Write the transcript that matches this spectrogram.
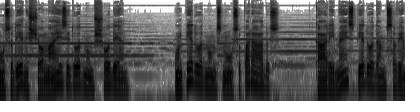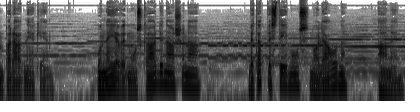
Mūsu dienascho maizi dod mums šodien, un piedod mums mūsu parādus, kā arī mēs piedodam saviem parādniekiem. Un neieved mūsu kārdināšanā, bet atpestī mūs no ļauna Āmen!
